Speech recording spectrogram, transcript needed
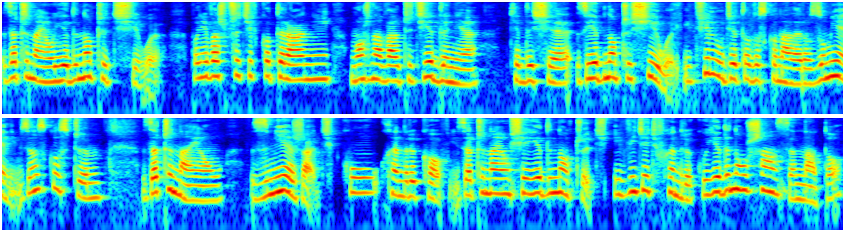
zaczynają jednoczyć siły, ponieważ przeciwko tyranii można walczyć jedynie, kiedy się zjednoczy siły. I ci ludzie to doskonale rozumieli, w związku z czym zaczynają zmierzać ku Henrykowi, zaczynają się jednoczyć i widzieć w Henryku jedyną szansę na to,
